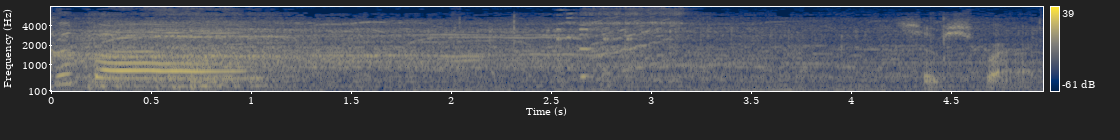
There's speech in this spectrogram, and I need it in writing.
Goodbye. Subscribe.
